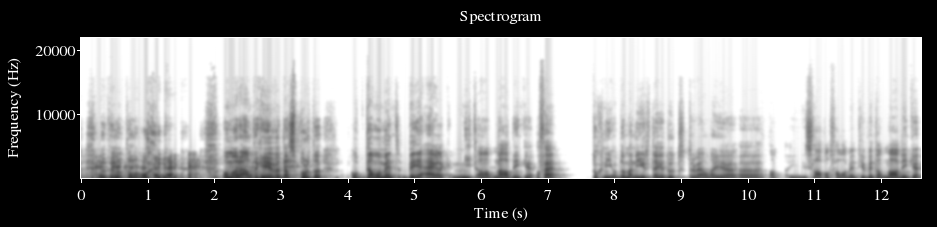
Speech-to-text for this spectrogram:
dat helpt allemaal. Om maar aan te geven dat sporten... Op dat moment ben je eigenlijk niet aan het nadenken. Of enfin, toch niet op de manier dat je doet terwijl dat je uh, in slaap aan het vallen bent. Je bent aan het nadenken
